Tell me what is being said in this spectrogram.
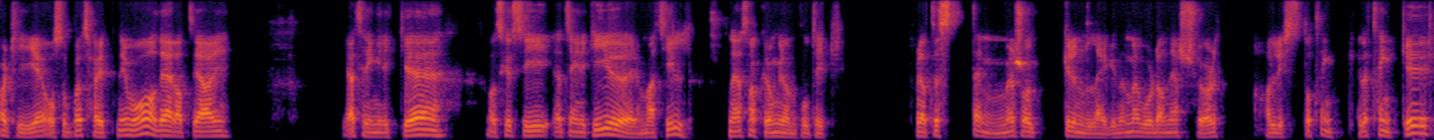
partiet også på et høyt nivå. og det er at jeg jeg trenger ikke hva skal jeg si, jeg trenger ikke gjøre meg til når jeg snakker om grønn politikk. For at det stemmer så grunnleggende med hvordan jeg sjøl har lyst til å tenke, eller tenker.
